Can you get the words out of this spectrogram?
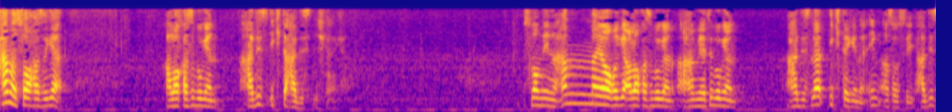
hamma sohasiga aloqasi bo'lgan hadis ikkita hadis deyishgan ekan. Islom dinini hamma yog'iga aloqasi bo'lgan ahamiyati bo'lgan hadislar ikkitagina eng asosiy hadis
